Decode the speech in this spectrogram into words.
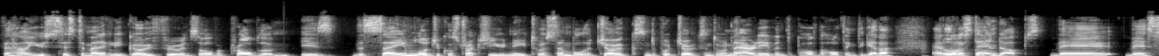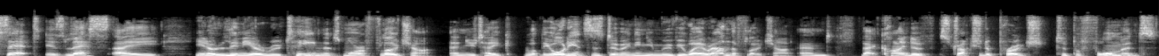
for how you systematically go through and solve a problem is the same logical structure you need to assemble the jokes and to put jokes into a narrative and to hold the whole thing together and a lot of stand-ups their their set is less a you know linear routine it's more a flowchart and you take what the audience is doing and you move your way around the flowchart. And that kind of structured approach to performance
